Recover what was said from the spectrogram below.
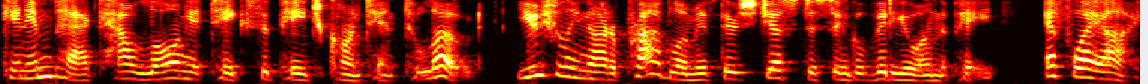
can impact how long it takes the page content to load. Usually not a problem if there's just a single video on the page. FYI,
